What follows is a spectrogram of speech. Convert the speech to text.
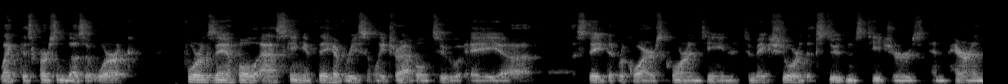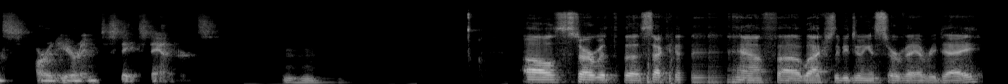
like this person does at work? For example, asking if they have recently traveled to a, uh, state that requires quarantine to make sure that students, teachers, and parents are adhering to state standards. Mm-hmm. I'll start with the second half. Uh, we'll actually be doing a survey every day.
